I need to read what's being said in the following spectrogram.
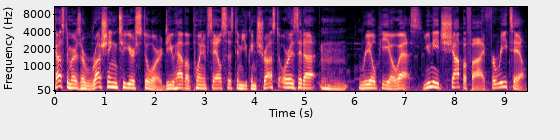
Customers are rushing to your store. Do you have a point of sale system you can trust, or is it a mm, real POS? You need Shopify for retail.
